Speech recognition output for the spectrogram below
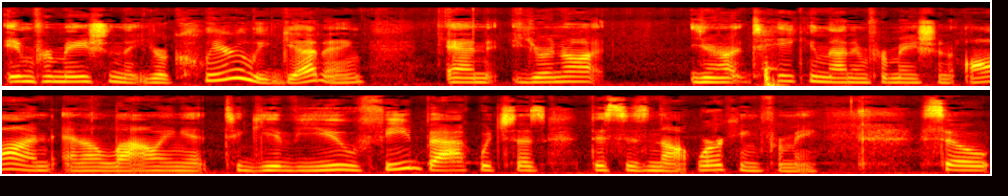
information that you're clearly getting, and you're not you're not taking that information on and allowing it to give you feedback which says this is not working for me. So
